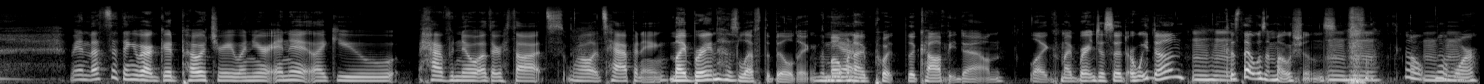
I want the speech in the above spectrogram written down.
Man, that's the thing about good poetry. When you're in it, like you have no other thoughts while it's happening. my brain has left the building. The moment Yeah. I put the copy down, like my brain just said, "Are we done?" Mm-hmm. Because that was emotions. Mm-hmm. no, no mm-hmm. more.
